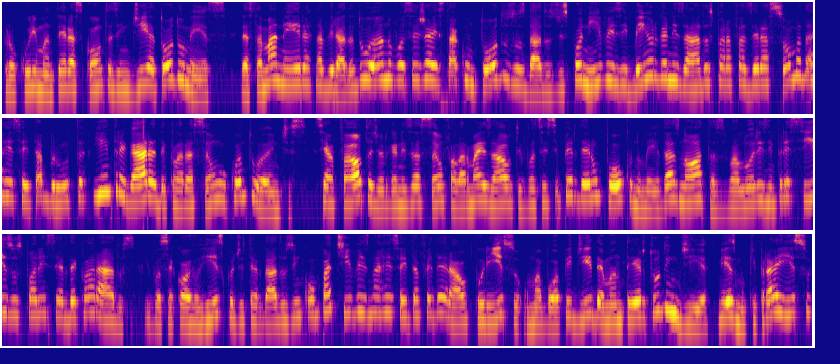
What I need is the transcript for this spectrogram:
procure manter as contas em dia todo mês. Desta maneira, na virada do ano, você já está com todos os dados disponíveis e bem organizados para fazer a soma da receita bruta e entregar a declaração o quanto antes. Se a falta de organização falar mais alto e você se perder um pouco no meio das notas, valores imprecisos podem ser declarados e você corre o risco de ter dados incompatíveis na receita Federal. Por isso, uma boa pedida é manter tudo em dia, mesmo que para isso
